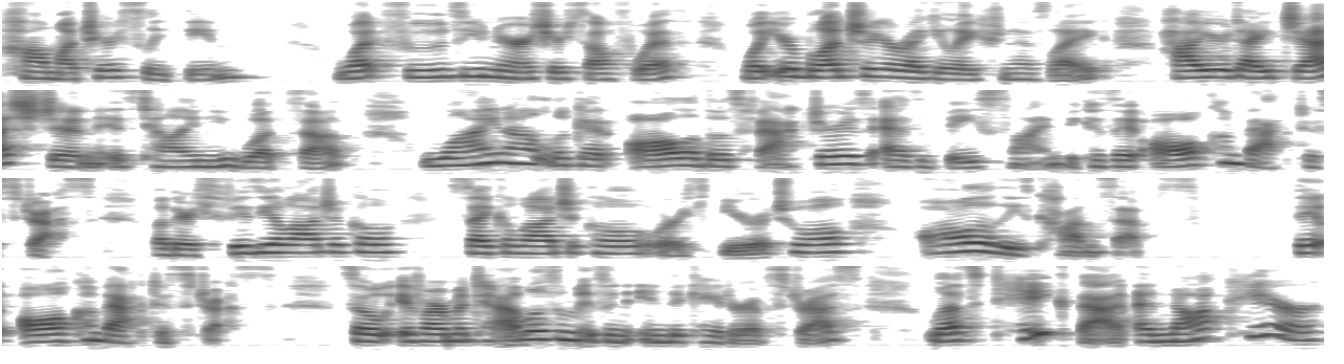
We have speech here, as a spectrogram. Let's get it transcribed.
how much you're sleeping, what foods you nourish yourself with, what your blood sugar regulation is like, how your digestion is telling you what's up. Why not look at all of those factors as baseline? Because they all come back to stress, whether it's physiological, psychological, or spiritual, all of these concepts, they all come back to stress. So, if our metabolism is an indicator of stress, let's take that and not care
